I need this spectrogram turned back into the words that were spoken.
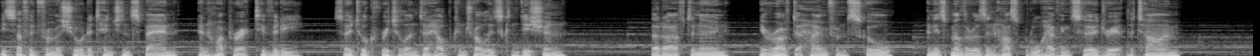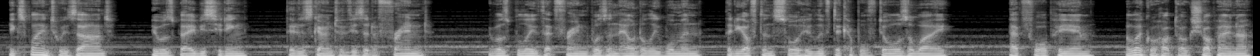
He suffered from a short attention span and hyperactivity, so took Ritalin to help control his condition. That afternoon, he arrived at home from school and his mother was in hospital having surgery at the time. He explained to his aunt, who was babysitting, that he was going to visit a friend. It was believed that friend was an elderly woman that he often saw who lived a couple of doors away. At 4pm, a local hot dog shop owner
